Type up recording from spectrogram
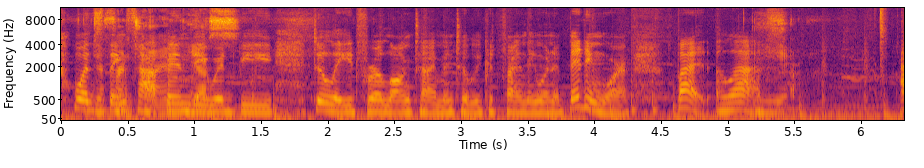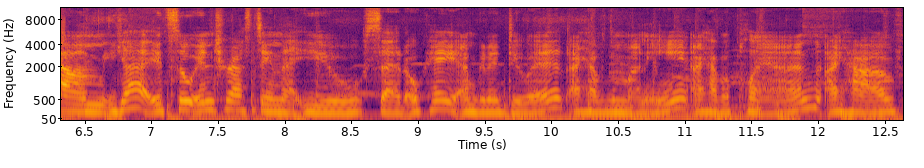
Once things happened, yes. they would be delayed for a long time until we could finally win a bidding war. But alas, yeah. Um, yeah, it's so interesting that you said, okay, I'm going to do it. I have the money, I have a plan, I have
